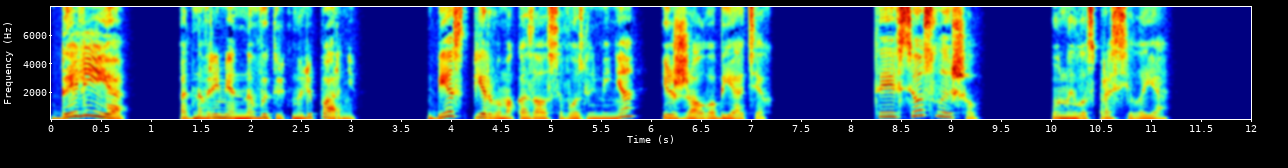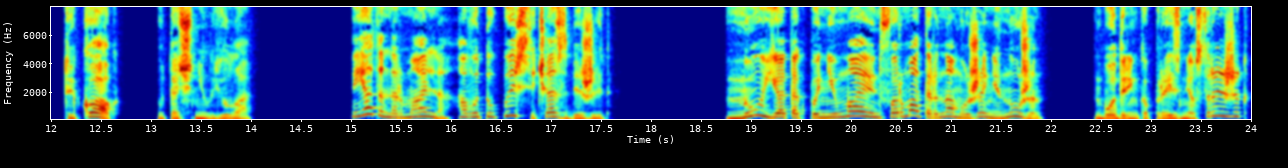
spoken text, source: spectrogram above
«Делия!» — одновременно выкрикнули парни. Бес первым оказался возле меня и сжал в объятиях. «Ты все слышал?» — уныло спросила я. «Ты как?» — уточнил Юла. «Я-то нормально, а вот упырь сейчас сбежит». «Ну, я так понимаю, информатор нам уже не нужен», — бодренько произнес Рыжик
